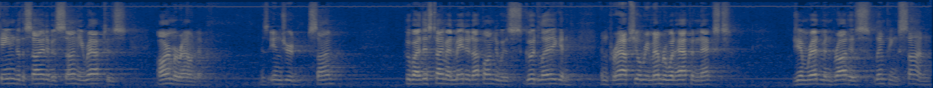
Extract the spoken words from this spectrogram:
came to the side of his son. He wrapped his arm around him, his injured son, who by this time had made it up onto his good leg, and, and perhaps you'll remember what happened next. Jim Redmond brought his limping son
